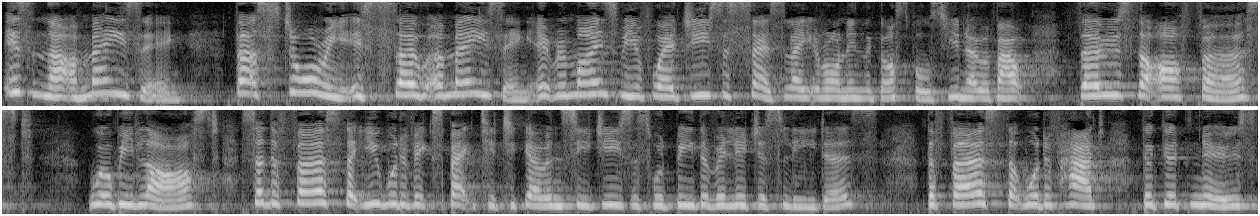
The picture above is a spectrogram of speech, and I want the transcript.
Isn't that amazing? That story is so amazing. It reminds me of where Jesus says later on in the Gospels, you know, about those that are first will be last. So the first that you would have expected to go and see Jesus would be the religious leaders, the first that would have had the good news.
